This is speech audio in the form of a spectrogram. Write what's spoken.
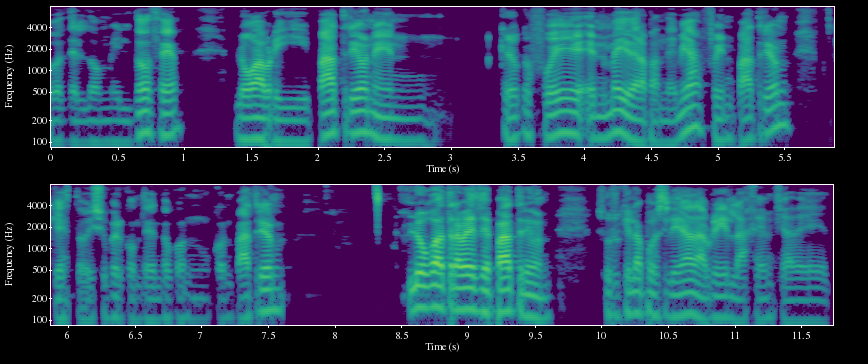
desde el 2012. Luego abrí Patreon en, creo que fue en medio de la pandemia, fue en Patreon, que estoy súper contento con, con Patreon. Luego, a través de Patreon, surgió la posibilidad de abrir la agencia de,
